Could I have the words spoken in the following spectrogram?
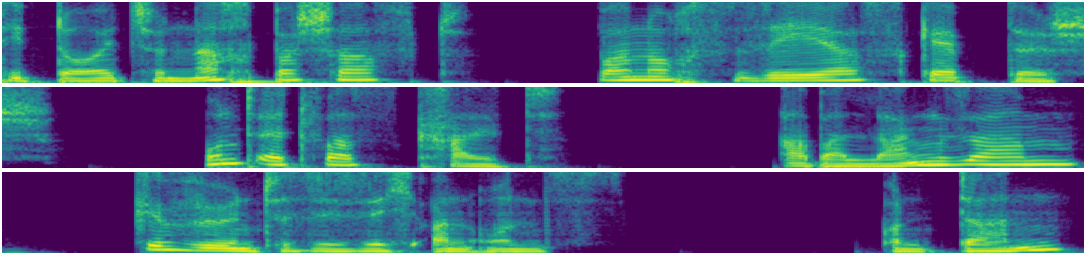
Die deutsche Nachbarschaft war noch sehr skeptisch und etwas kalt, aber langsam gewöhnte sie sich an uns. Und dann,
